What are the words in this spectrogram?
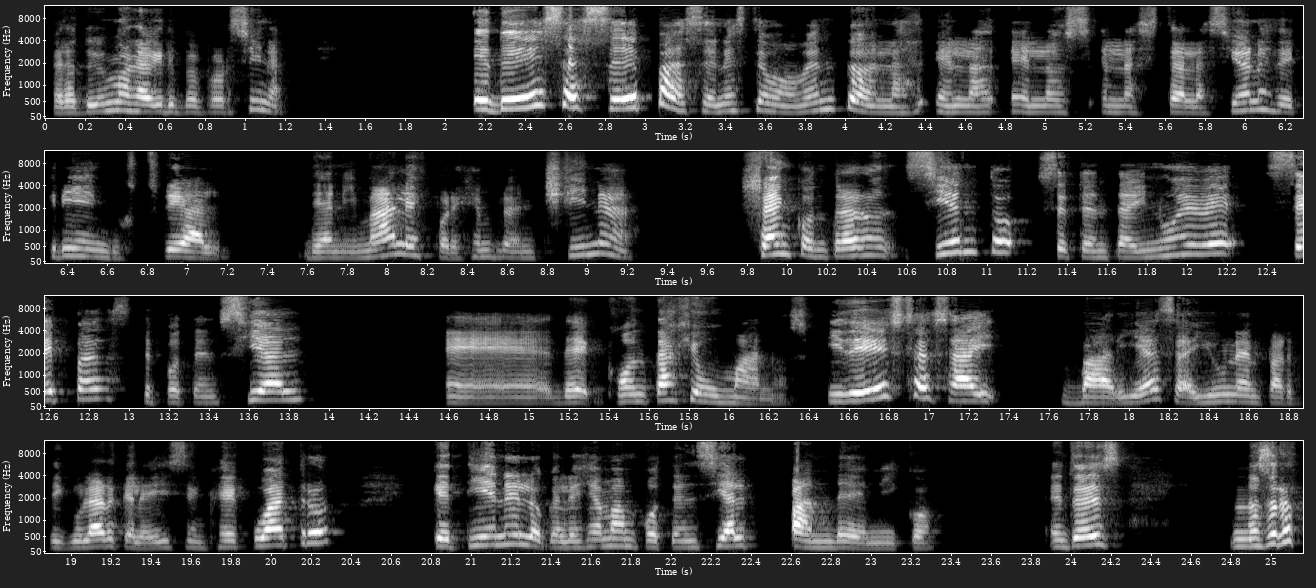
pero tuvimos la gripe porcina. Eh, de esas cepas en este momento, en, las instalaciones de cría industrial de animales, por ejemplo en China, ya encontraron 179 cepas de potencial eh, de contagio humanos. Y de esas hay varias, hay una en particular que le dicen G4, que tiene lo que le llaman potencial pandémico. Entonces, nosotros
